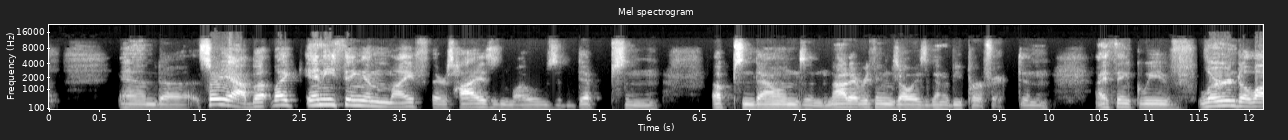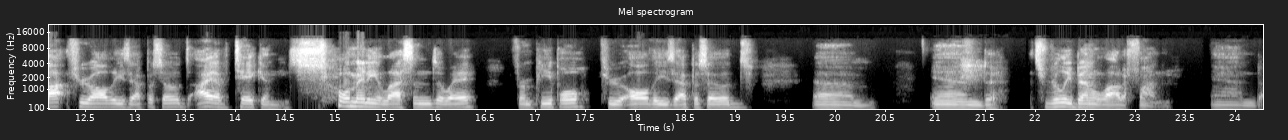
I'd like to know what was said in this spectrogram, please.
and uh, so, yeah, but like anything in life, there's highs and lows and dips and ups and downs, and not everything's always going to be perfect. And I think we've learned a lot through all these episodes. I have taken so many lessons away from people through all these episodes. Um, and it's really been a lot of fun. And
